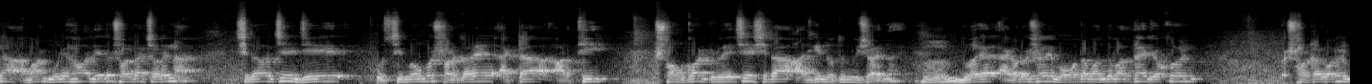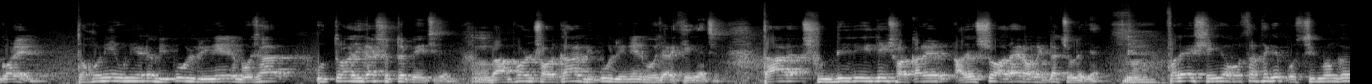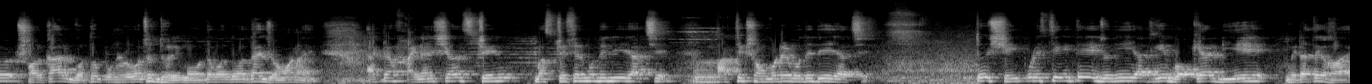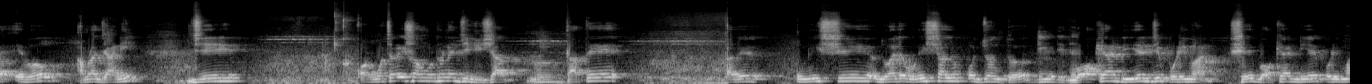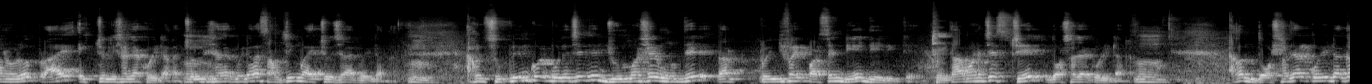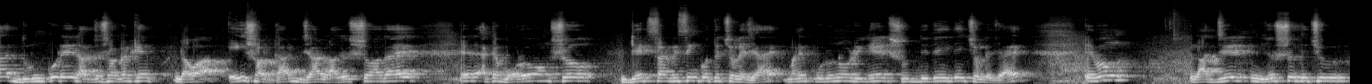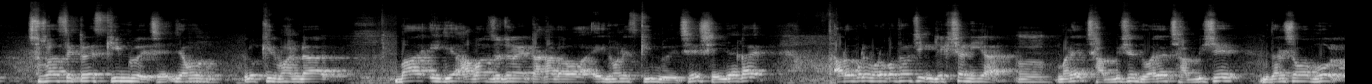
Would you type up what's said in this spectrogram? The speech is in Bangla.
না আমার মনে হওয়া দিয়ে তো সরকার চলে না। সেটা হচ্ছে যে পশ্চিমবঙ্গ সরকারের একটা আর্থিক সংকট রয়েছে সেটা আজকে নতুন বিষয় নয়। দু সালে মমতা বন্দ্যোপাধ্যায় যখন সরকার গঠন করেন তখনই উনি একটা বিপুল ঋণের বোঝার উত্তরাধিকার সূত্রে পেয়েছিলেন। বামফ্রন্ট সরকার বিপুল ঋণের বোঝা রেখে গেছে। তার সুদ দিয়ে দিতেই সরকারের রাজস্ব আদায়ের অনেকটা চলে যায়। ফলে সেই অবস্থা থেকে পশ্চিমবঙ্গ সরকার গত পনেরো বছর ধরে মমতা বন্দ্যোপাধ্যায় জমানায় একটা ফাইন্যান্সিয়াল স্ট্রেন বা স্ট্রেসের মধ্যে দিয়ে যাচ্ছে আর্থিক সংকটের মধ্যে দিয়ে যাচ্ছে। তো সেই পরিস্থিতিতে যদি আজকে বকেয়া ডিএ মেটাতে হয় এবং আমরা জানি যে কর্মচারী সংগঠনের যে হিসাব তাতে তাদের উনিশে দু হাজার উনিশ সাল পর্যন্ত। বকেয়া ডিএর যে পরিমাণ সেই বকেয়া ডিএর পরিমাণ হলো প্রায় একচল্লিশ হাজার কোটি টাকা চল্লিশ হাজার কোটি টাকা সামথিং বা একচল্লিশ হাজার কোটি টাকা। এখন সুপ্রিম কোর্ট বলেছে যে জুন মাসের মধ্যে তার টোয়েন্টি ফাইভ পার্সেন্ট ডিএ দিয়ে দিতে। তার মানে হচ্ছে স্ট্রেট দশ হাজার কোটি টাকা। এখন দশ হাজার কোটি টাকা দুম করে রাজ্য সরকারকে দেওয়া এই সরকার, যার রাজস্ব আদায় এর একটা বড় অংশ ডেট সার্ভিসিং করতে চলে যায় মানে পুরনো ঋণের সুদ দিতে দিতেই চলে যায়, এবং রাজ্যের নিজস্ব কিছু সোশ্যাল সেক্টরের স্কিম রয়েছে, যেমন লক্ষ্মীর ভাণ্ডার বা এই যে আবাস যোজনায় টাকা দেওয়া এই ধরনের স্কিম রয়েছে সেই জায়গায় তার উপরে বড় কথা হচ্ছে ইলেকশন ইয়ার মানে ছাব্বিশে দু হাজার ছাব্বিশে বিধানসভা ভোট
